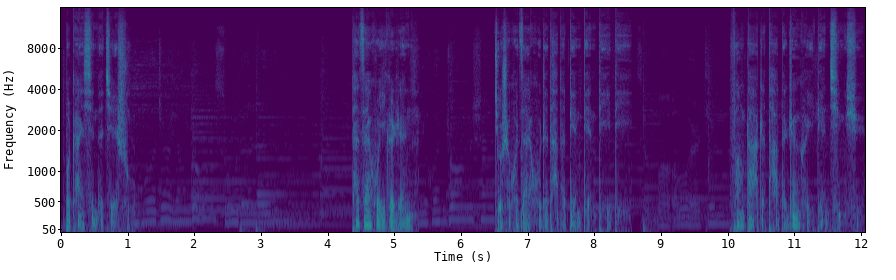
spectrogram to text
不甘心的结束。太在乎一个人，就是会在乎着他的点点滴滴，放大着他的任何一点情绪，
